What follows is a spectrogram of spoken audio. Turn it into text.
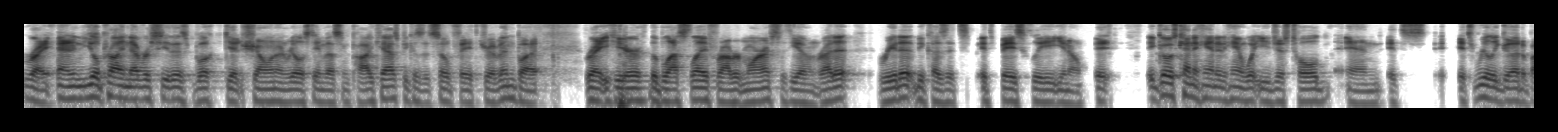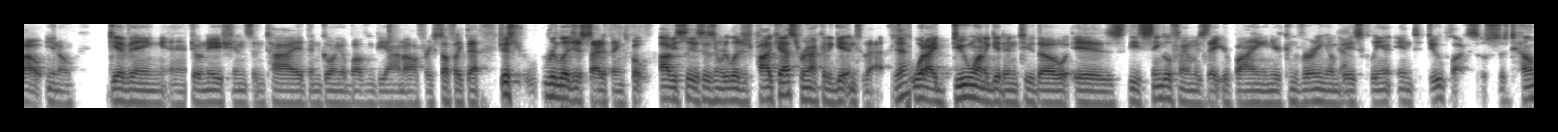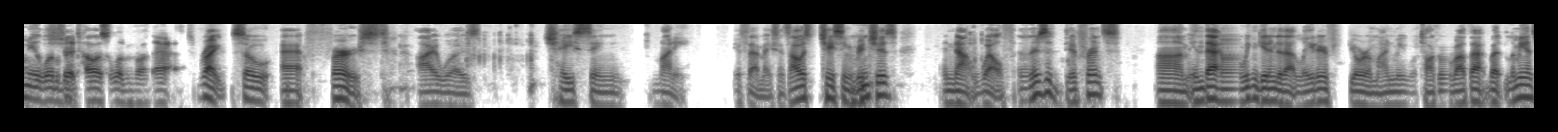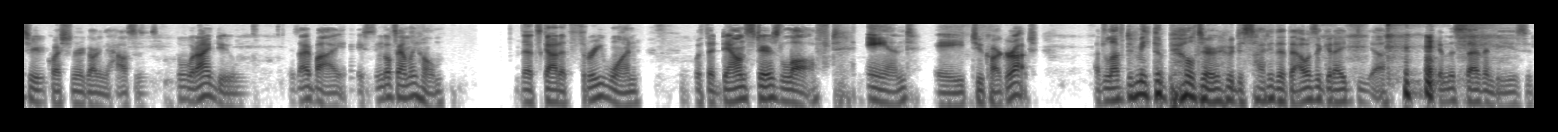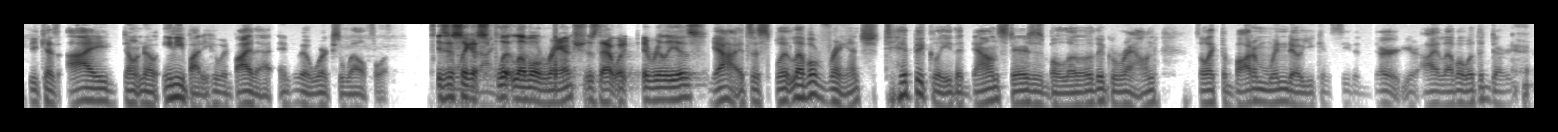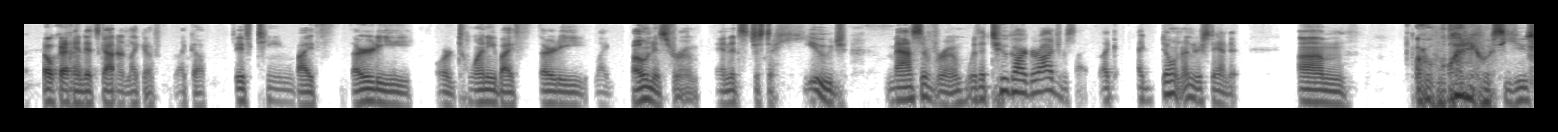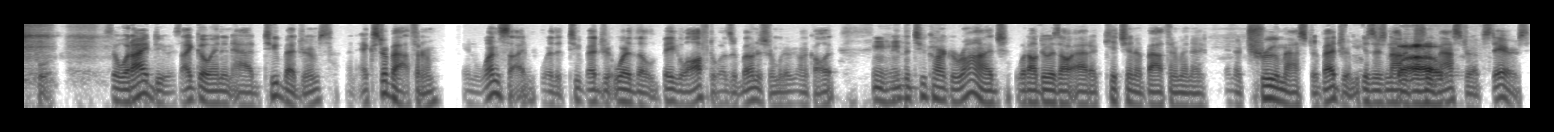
Right. And you'll probably never see this book get shown on real estate investing podcast because it's so faith driven. But right here, The Blessed Life, Robert Morris, if you haven't read it, read it because it's it's basically, you know, it it goes kind of hand in hand what you just told. And it's it's really good about, you know, giving and donations and tithe and going above and beyond offering stuff like that just religious side of things but obviously this isn't a religious podcast we're not going to get into that yeah. what i do want to get into though is these single families that you're buying and you're converting them yeah. basically into duplex so, so, tell me a little sure. bit tell us a little bit about that right so at first i was chasing money if that makes sense i was chasing mm-hmm. riches and not wealth and there's a difference um, in that we can get into that later if you'll remind me we'll talk about that but let me answer your question regarding the houses. What i do is i buy a single family home that's got a 3-1 with a downstairs loft and a two car garage. I'd love to meet the builder who decided that that was a good idea in the 70s because i don't know anybody who would buy that and who it works well for is this like a split level ranch? Is that what it really is? Yeah, it's a split level ranch. Typically, the downstairs is below the ground. So, like the bottom window, you can see the dirt, your eye level with the dirt. Okay. And it's got a, like a like a 15 by 30 or 20 by 30 like bonus room, and it's just a huge, massive room with a two car garage beside. It. Like I don't understand it, um, or what it was used for. So what I do is I go in and add two bedrooms, an extra bathroom in one side where the two bedroom where the big loft was or bonus room, whatever you want to call it. Mm-hmm. In the two car garage, what I'll do is I'll add a kitchen, a bathroom, and a and a true master bedroom because there's not wow. a true master upstairs.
